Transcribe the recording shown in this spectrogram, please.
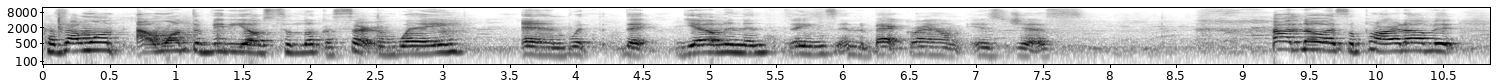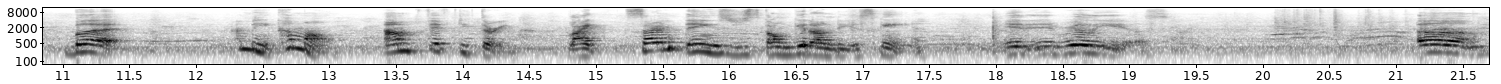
Cause I want I want the videos to look a certain way and with the yelling and things in the background is just I know it's a part of it, but I mean, come on. I'm 53. Like certain things just don't get under your skin. It it really is. Um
